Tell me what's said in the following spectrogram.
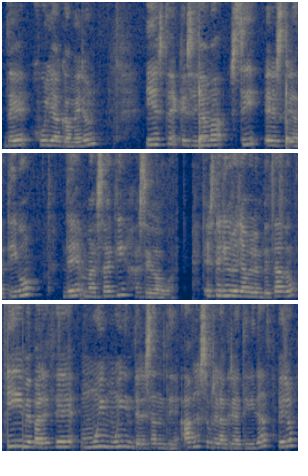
de Julia Cameron, y este que se llama Si eres creativo, de Masaki Hasegawa. Este libro ya me lo he empezado y me parece muy muy interesante. Habla sobre la creatividad, pero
